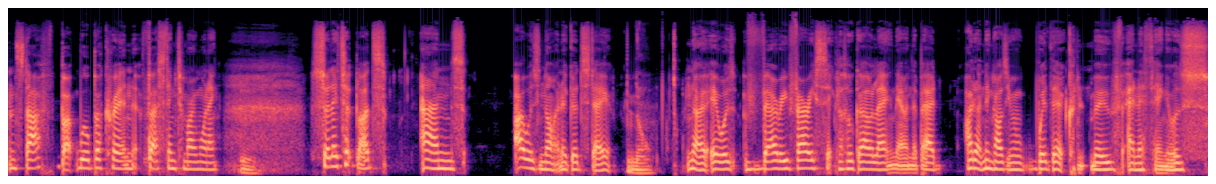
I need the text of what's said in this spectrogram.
And stuff, but we'll book her in first thing tomorrow morning. So they took bloods, and I was not in a good state. no. No, it was very, very sick little girl laying there in the bed. I don't think I was even with it, couldn't move anything. It was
